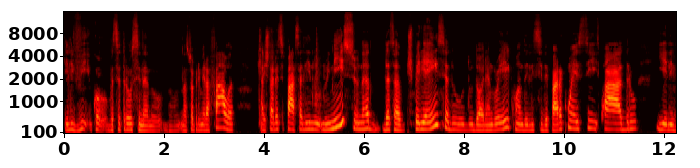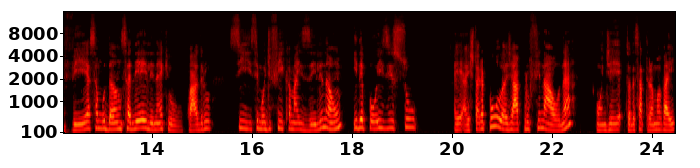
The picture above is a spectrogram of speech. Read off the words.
ele vi, você trouxe né, no, no, na sua primeira fala que a história se passa ali no, no início né, dessa experiência do, do Dorian Gray, quando ele se depara com esse quadro e ele vê essa mudança nele, né, que o quadro se, se modifica, mas ele não. E depois isso, é, a história pula já para o final, né, onde toda essa trama vai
